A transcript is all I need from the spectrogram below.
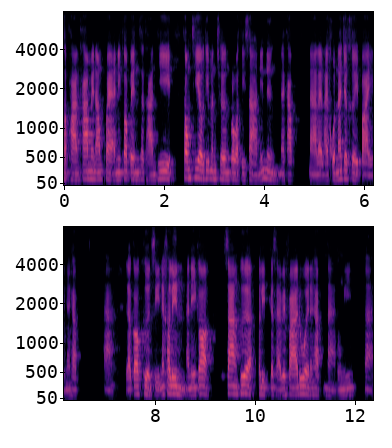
สะพานข้ามแม่น้ำแควอันนี้ก็เป็นสถานที่ท่องเที่ยวที่มันเชิงประวัติศาสตร์นิดนึงนะครับนะหลาย ๆ คนน่าจะเคยไปนะครับอ่าแล้วก็เขื่อนศรีนครินทร์อันนี้ก็สร้างเพื่อผลิตกระแสไฟฟ้าด้วยนะครับนะตรงนี้อ่า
